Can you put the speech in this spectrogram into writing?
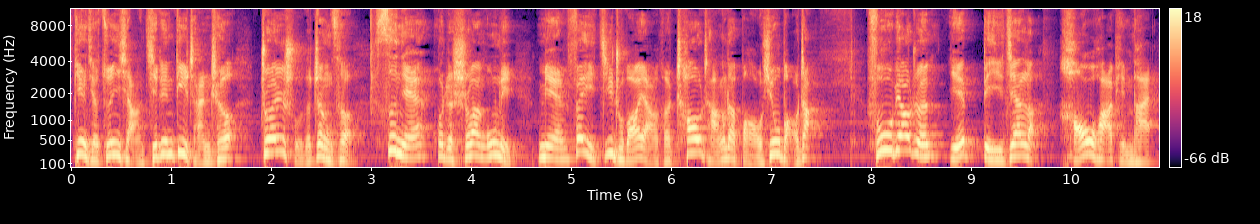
并且尊享吉林地产车专属的政策，四年或者十万公里免费基础保养和超长的保修保障，服务标准也比肩了豪华品牌。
